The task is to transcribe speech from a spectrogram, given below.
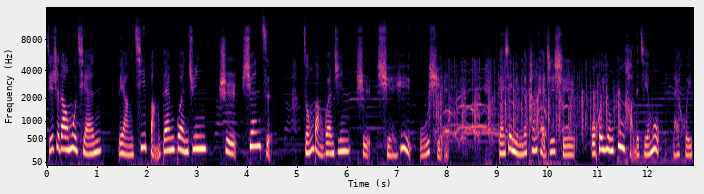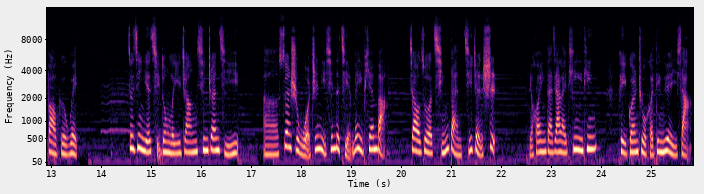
截止到目前，两期榜单冠军是宣子，总榜冠军是雪域无雪。感谢你们的慷慨支持，我会用更好的节目来回报各位。最近也启动了一张新专辑，呃，算是我知你心的姐妹篇吧。叫做情感急诊室，也欢迎大家来听一听，可以关注和订阅一下，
